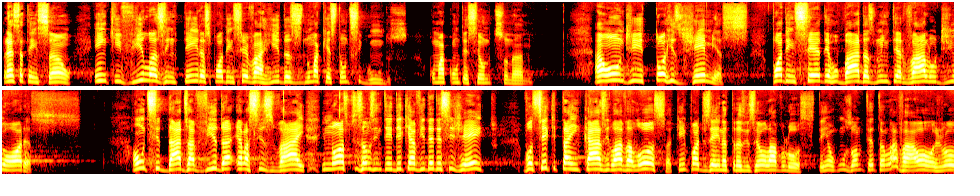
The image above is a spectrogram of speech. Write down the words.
presta atenção, em que vilas inteiras podem ser varridas numa questão de segundos, como aconteceu no tsunami. Aonde torres gêmeas podem ser derrubadas no intervalo de horas onde cidades, a vida ela se esvai, e nós precisamos entender que a vida é desse jeito. Você que está em casa e lava louça, quem pode dizer aí na transmissão, eu lavo louça? Tem alguns homens tentando lavar, oh, o João,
